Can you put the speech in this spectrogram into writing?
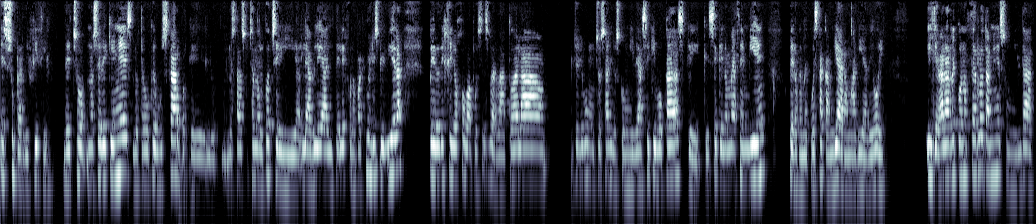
es súper difícil. De hecho, no sé de quién es, lo tengo que buscar porque lo, estaba escuchando en el coche y le hablé al teléfono para que me lo escribiera, pero dije yo, jova, pues es verdad, toda la, yo llevo muchos años con ideas equivocadas que, sé que no me hacen bien, pero que me cuesta cambiar aún a día de hoy. Y llegar a reconocerlo también es humildad.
